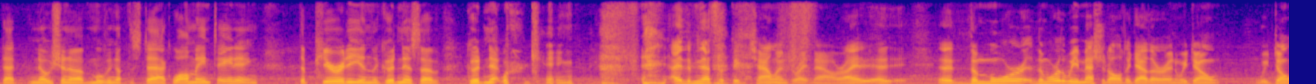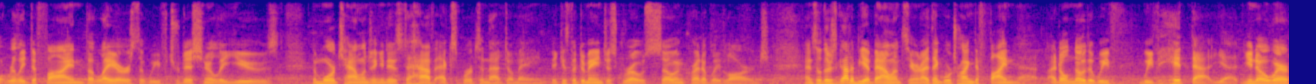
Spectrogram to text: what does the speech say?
that notion of moving up the stack while maintaining the purity and the goodness of good networking. I mean, that's the big challenge right now, right? Uh, uh, the more, the more that we mesh it all together and we don't we don't really define the layers that we've traditionally used, the more challenging it is to have experts in that domain, because the domain just grows so incredibly large. And so there's got to be a balance here, and I think we're trying to find that. I don't know that we've, we've hit that yet, you know, where,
